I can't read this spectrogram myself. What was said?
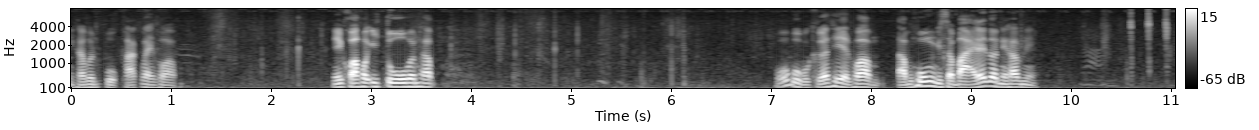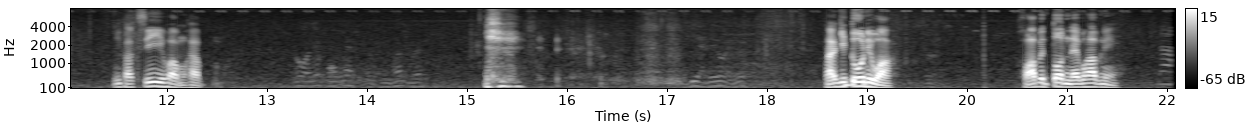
นี่ครับเพิ่นปลูกพักไว้พร้อมนี่ขวาผักอีตูเพิ่นครับโอ้ปลูกมะเขือเทศพร้อมตำหุ้งนี่สบายเลยตัวนี้ครับนี่มีผักซี่พร้อมครับ ผักอีตูนี่บ่ขอเป็นต้นได้ป่ะครับนี่จ้า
